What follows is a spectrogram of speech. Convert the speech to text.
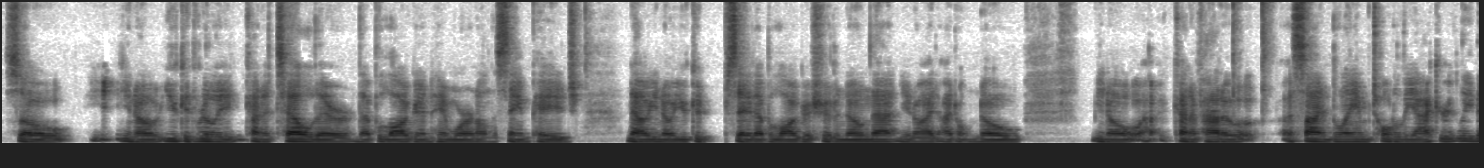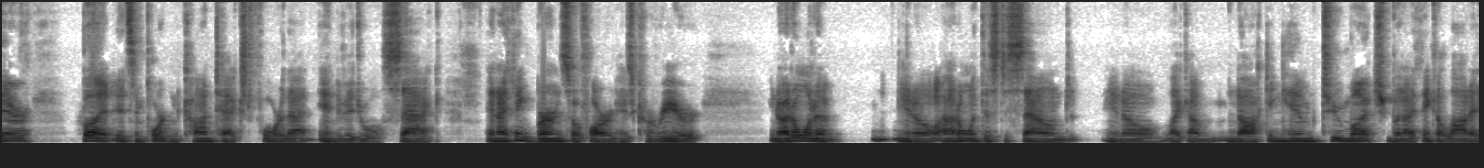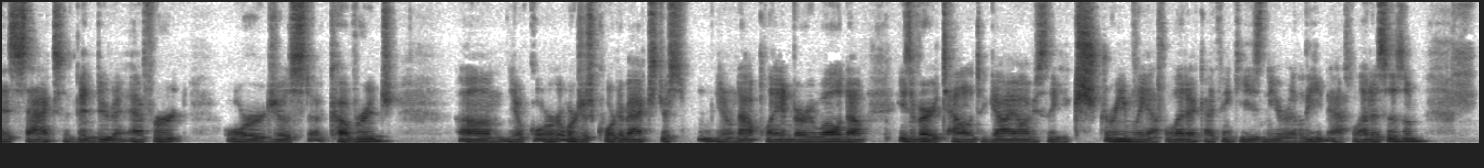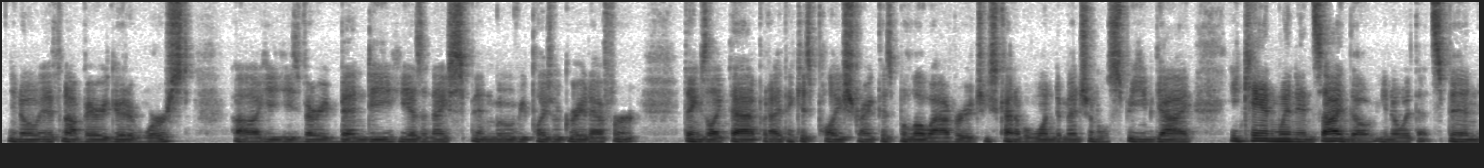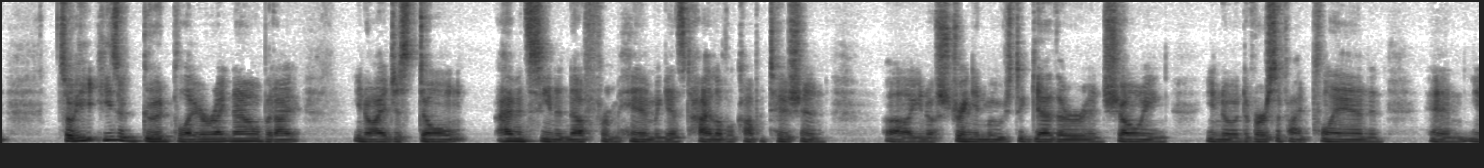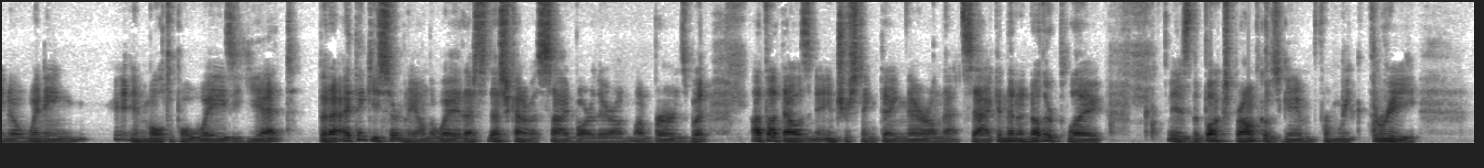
So you know you could really kind of tell there that Bulaga and him weren't on the same page. Now you know you could say that Bulaga should have known that. You know I I don't know you know, kind of how to assign blame totally accurately there, but it's important context for that individual sack. And I think Burns so far in his career, you know, I don't want to, you know, I don't want this to sound, you know, like I'm knocking him too much, but I think a lot of his sacks have been due to effort or just uh, coverage um, you know, or, or just quarterbacks just, you know, not playing very well. Now, he's a very talented guy, obviously extremely athletic. I think he's near elite athleticism, you know, if not very good at worst. Uh, he, he's very bendy. He has a nice spin move. He plays with great effort, things like that. But I think his play strength is below average. He's kind of a one dimensional speed guy. He can win inside, though, you know, with that spin. So he, he's a good player right now, but I, you know, I just don't I haven't seen enough from him against high level competition. Uh, you know, stringing moves together and showing you know a diversified plan and and you know winning in multiple ways yet. but I, I think he's certainly on the way. That's that's kind of a sidebar there on, on Burns. But I thought that was an interesting thing there on that sack. And then another play is the Bucks Broncos game from week three.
